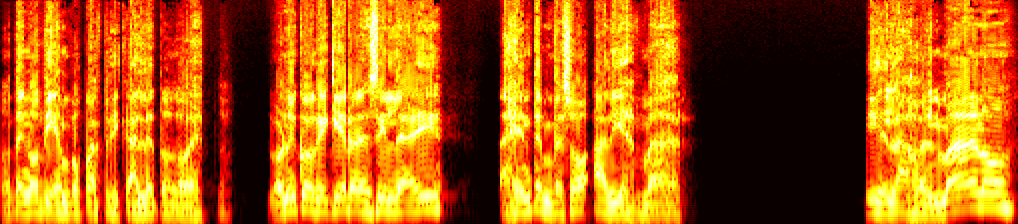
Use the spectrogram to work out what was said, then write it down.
No tengo tiempo para explicarle todo esto. Lo único que quiero decirle ahí, la gente empezó a diezmar. Y los hermanos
